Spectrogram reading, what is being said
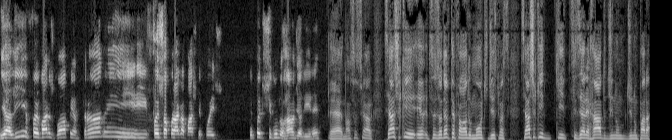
e ali foi vários golpes entrando e, foi só por água abaixo depois. Depois do segundo round ali, né? É, nossa senhora. Você acha que. Você já deve ter falado um monte disso, mas você acha que, que fizeram errado de não, de não parar?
